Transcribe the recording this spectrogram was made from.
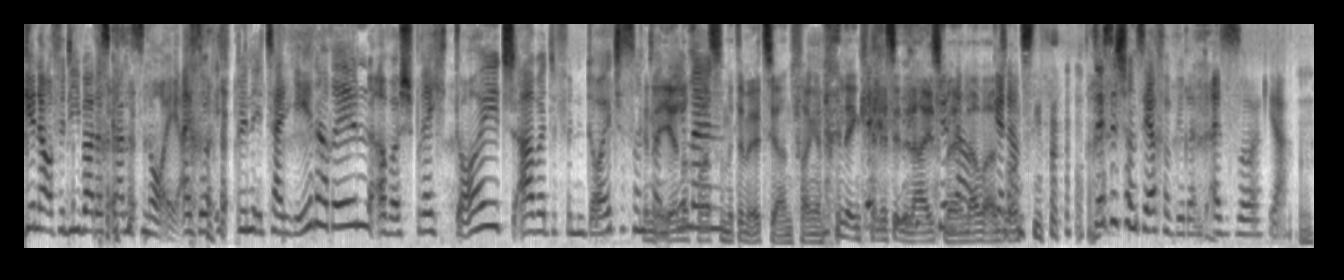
genau, für die war das ganz neu. Also ich bin Italienerin, aber spreche Deutsch, arbeite für ein deutsches Unternehmen. Genau, eher noch was mit dem Ötzi anfangen. Den kennen sie den Iceman, genau, aber genau. ansonsten. Das ist schon sehr verwirrend. Also so, ja. Mhm.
